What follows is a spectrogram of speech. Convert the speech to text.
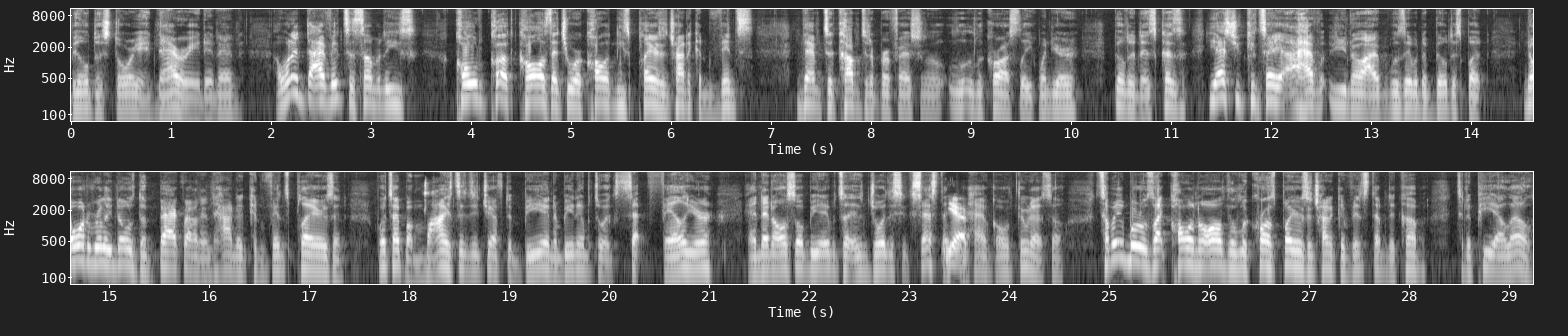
build the story and narrate it. And I want to dive into some of these cold calls that you were calling these players and trying to convince them to come to the professional lacrosse league when you're building this. Because yes, you can say I have, you know, I was able to build this, but no one really knows the background and how to convince players and what type of mindset that you have to be in and being able to accept failure and then also be able to enjoy the success that yeah. you have going through that. So somebody was like calling all the lacrosse players and trying to convince them to come to the PLL.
